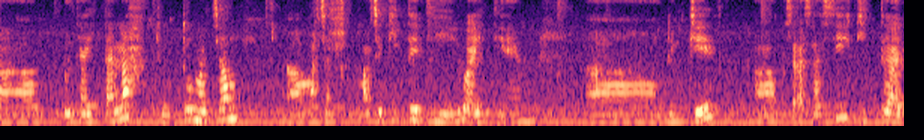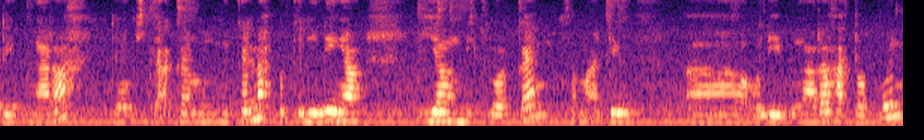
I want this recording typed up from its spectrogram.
uh, berkaitan lah. Contoh macam uh, macam macam kita di UiTM uh, Dengkir, uh, Pusat Asasi, kita ada pengarah dan kita akan menggunakanlah perkeliling yang yang dikeluarkan sama ada uh, oleh pengarah ataupun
